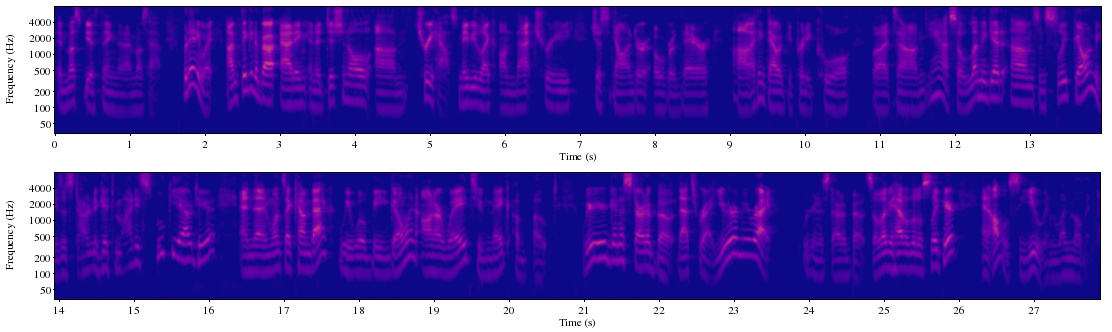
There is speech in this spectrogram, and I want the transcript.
It must be a thing that I must have. But anyway, I'm thinking about adding an additional um, tree house, maybe like on that tree just yonder over there. Uh, I think that would be pretty cool. But um, yeah, so let me get um, some sleep going because it's starting to get mighty spooky out here. And then once I come back, we will be going on our way to make a boat. We're going to start a boat. That's right. You heard me right we're going to start a boat. So let me have a little sleep here, and I will see you in one moment.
